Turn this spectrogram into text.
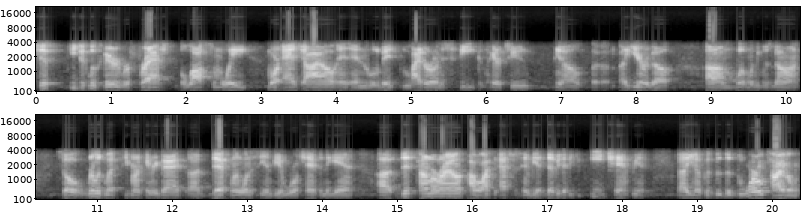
just he just looks very refreshed, lost some weight, more agile, and, and a little bit lighter on his feet compared to you know, a, year ago um, when, when he was gone. So really glad to see Mark Henry back. Uh, definitely want to see him be a world champion again. Uh, this time around, I would like to actually see him be a WWE champion. Uh, you know, because the, the the world title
